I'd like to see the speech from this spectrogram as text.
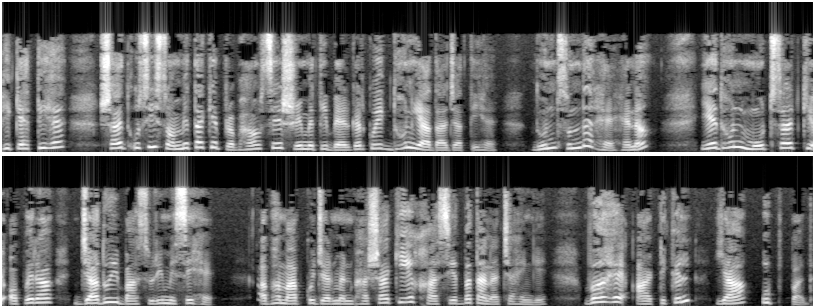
भी कहती है। शायद उसी सौम्यता के प्रभाव से श्रीमती बैरगर को एक धुन याद आ जाती है। धुन सुंदर है है ना? यह धुन मोटसार्ट की ओपेरा जादुई बांसुरी में से है। अब हम आपको जर्मन भाषा की एक खासियत बताना चाहेंगे। वह है आर्टिकल या उपपद।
